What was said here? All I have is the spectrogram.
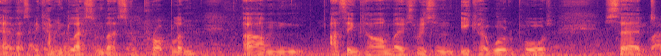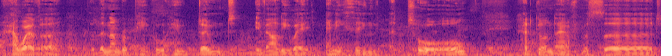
Uh, that's becoming less and less of a problem. Um, I think our most recent ICCO World Report said, however, that the number of people who don't evaluate anything at all had gone down from a third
